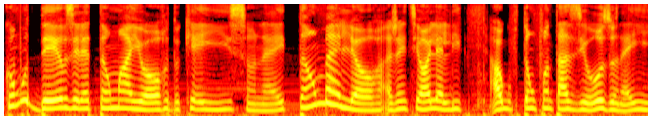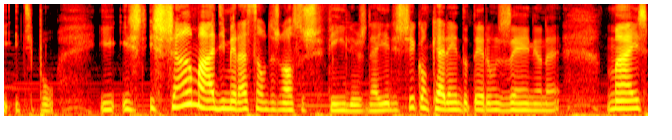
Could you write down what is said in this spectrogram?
como Deus ele é tão maior do que isso, né? E tão melhor. A gente olha ali algo tão fantasioso, né? E, e tipo, e, e, chama a admiração dos nossos filhos, né? E eles ficam querendo ter um gênio, né? Mas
